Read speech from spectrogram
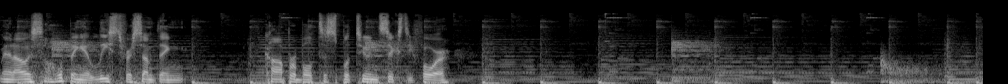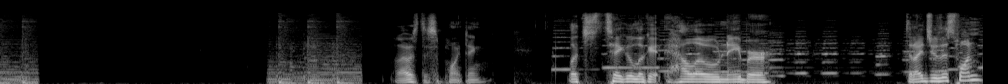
Man, I was hoping at least for something comparable to Splatoon 64. That was disappointing. Let's take a look at Hello Neighbor. Did I do this one?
